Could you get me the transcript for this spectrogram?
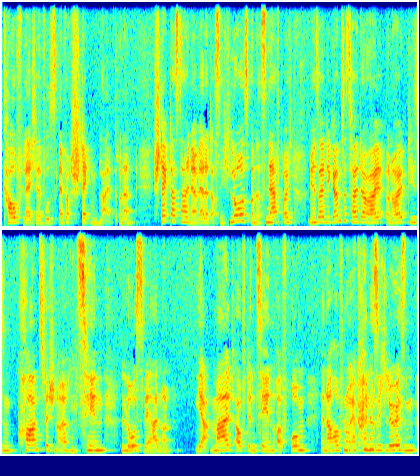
Kaufläche, wo es einfach stecken bleibt. Und dann steckt das da und ihr werdet das nicht los und es nervt euch. Und ihr seid die ganze Zeit dabei und wollt diesen Korn zwischen euren Zähnen loswerden. Und ja, malt auf den Zähnen drauf rum, in der Hoffnung, er könne sich lösen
